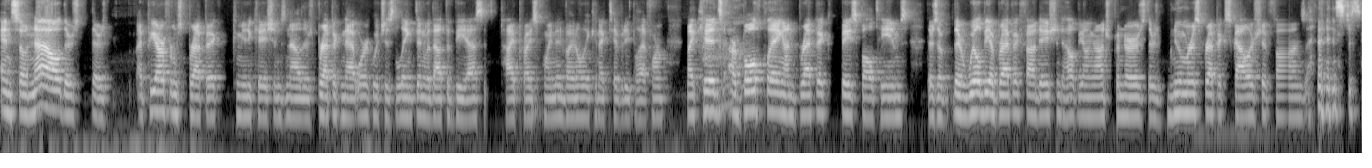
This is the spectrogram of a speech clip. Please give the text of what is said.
And so now there's there's my PR from Brepic Communications. Now there's Brepic Network, which is LinkedIn without the BS. It's a high price point, invite only connectivity platform. My kids are both playing on Brepic baseball teams. There's a there will be a Brepic Foundation to help young entrepreneurs. There's numerous Brepic scholarship funds. it's just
